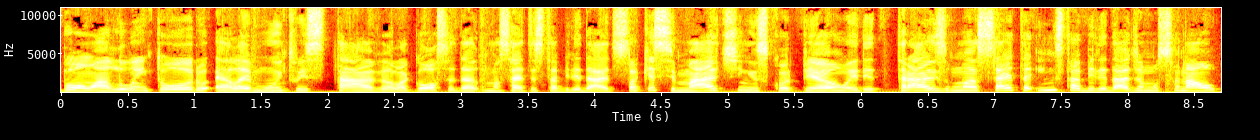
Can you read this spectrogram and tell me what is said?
Bom, a lua em touro, ela é muito estável, ela gosta de uma certa estabilidade. Só que esse Marte em escorpião, ele traz uma certa instabilidade emocional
